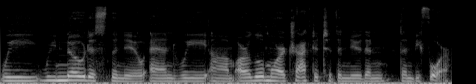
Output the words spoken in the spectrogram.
we we notice the new and we um, are a little more attracted to the new than than before.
